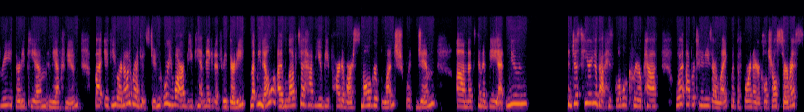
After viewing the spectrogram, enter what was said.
3.30 p.m. in the afternoon. But if you are not a graduate student, or you are, but you can't make it at 3.30, let me know. I'd love to have you be part of our small group lunch with Jim. Um, that's gonna be at noon. And just hearing about his global career path, what opportunities are like with the Foreign Agricultural Service,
